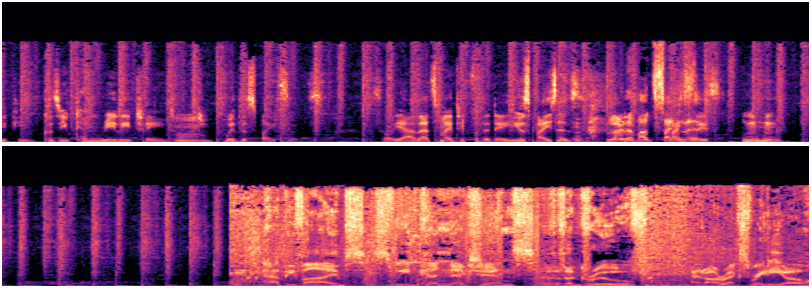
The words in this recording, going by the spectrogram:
If you, because you can really change it with the spices. So yeah, that's my tip for the day. Use spices. Learn about spices. Happy vibes, sweet connections, the groove. At RX Radio,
